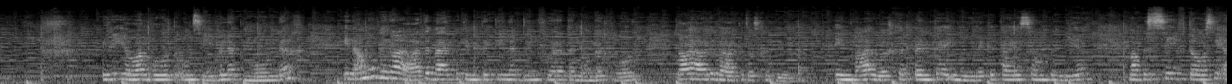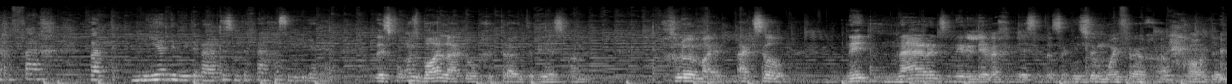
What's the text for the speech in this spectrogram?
Hierdie jaar word ons huwelik mondig en almal weet daai harde werk wat jy met 'n tiener doen voordat hy mondig word. Daai harde werk het ons gedoen en baie hoogtepunte en moeilike tye saam beleef, maar besef daar's nie 'n geveg wat meer die moeite werd is om te veg as hierdie ene. Dit is vir ons baie lekker om getrou te wees van glo my, ek sal net nêrens in hierdie lewe gewees het as ek nie so mooi vrou ge- gehad het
